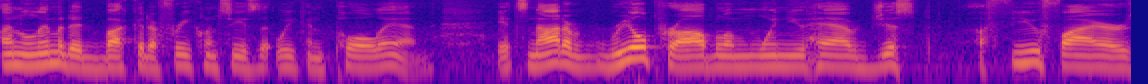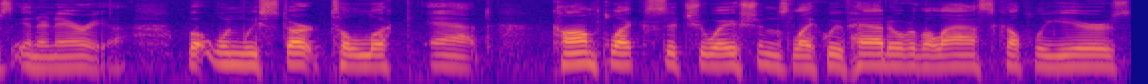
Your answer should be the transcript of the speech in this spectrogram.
unlimited bucket of frequencies that we can pull in. It's not a real problem when you have just a few fires in an area. But when we start to look at complex situations like we've had over the last couple of years,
